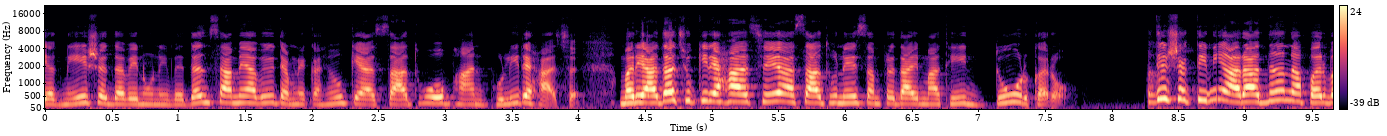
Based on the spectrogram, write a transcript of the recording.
યજ્ઞેશ દવેનું નિવેદન સામે આવ્યું. તેમણે કહ્યું કે આ સાધુઓ ભાન ભૂલી રહ્યા છે. મર્યાદા ચૂકી રહ્યા છે. આ સાધુને સંપ્રદાયમાંથી દૂર કરો. આદ્યશક્તિની આરાધનાના પર્વ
